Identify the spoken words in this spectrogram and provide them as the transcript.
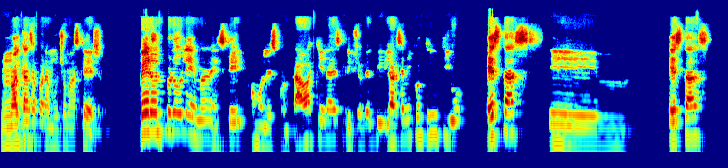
No alcanza para mucho más que eso. Pero el problema es que, como les contaba aquí en la descripción del pilar semicontributivo, estas, eh, estas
